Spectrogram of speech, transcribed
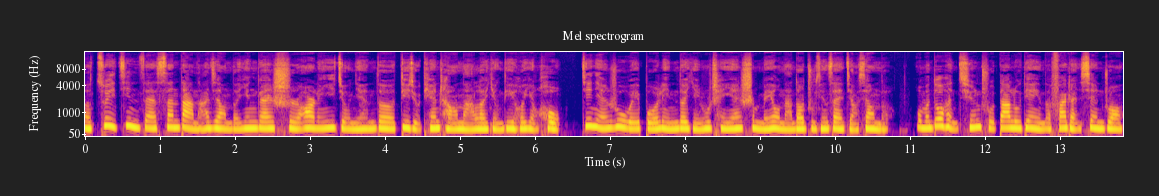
那最近在三大拿奖的，应该是二零一九年的《地久天长》拿了影帝和影后。今年入围柏林的《引入尘烟》是没有拿到主竞赛奖项的。我们都很清楚大陆电影的发展现状，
